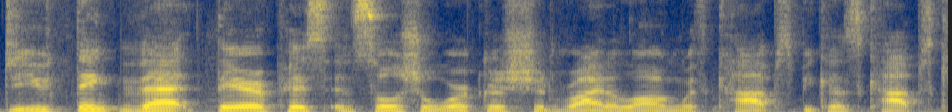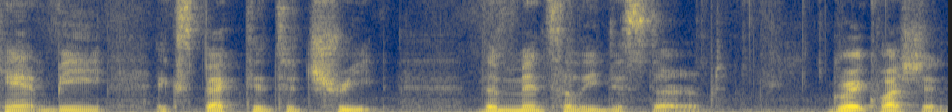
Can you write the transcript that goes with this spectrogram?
Do you think that therapists and social workers should ride along with cops because cops can't be expected to treat the mentally disturbed? Great question.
